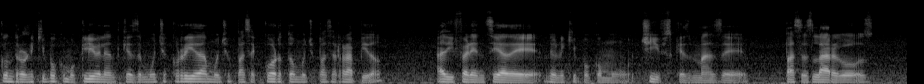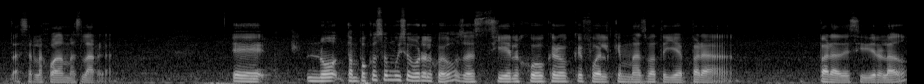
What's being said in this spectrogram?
contra un equipo como Cleveland, que es de mucha corrida, mucho pase corto, mucho pase rápido. A diferencia de, de un equipo como Chiefs, que es más de pases largos, hacer la jugada más larga. Eh, no, tampoco estoy muy seguro del juego. O sea, sí el juego creo que fue el que más batallé para, para decidir el lado.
